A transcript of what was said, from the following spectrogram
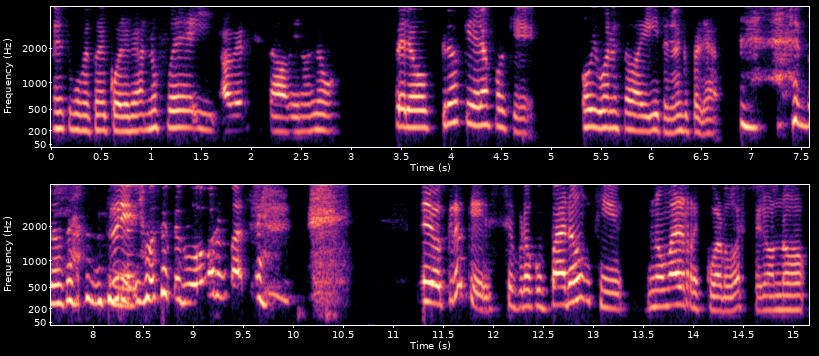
en su momento de cólera, no fue y a ver si estaba bien o no. Pero creo que era porque Obi-Wan estaba ahí y tenía que pelear. Entonces, sí. se preocupó por parte. Pero creo que se preocuparon, si no mal recuerdo, espero no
